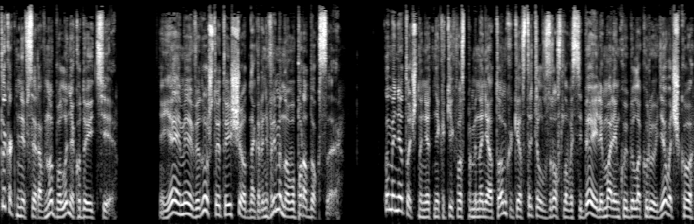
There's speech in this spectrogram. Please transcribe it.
так как мне все равно было некуда идти. Я имею в виду, что это еще одна грань временного парадокса. У меня точно нет никаких воспоминаний о том, как я встретил взрослого себя или маленькую белокурую девочку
